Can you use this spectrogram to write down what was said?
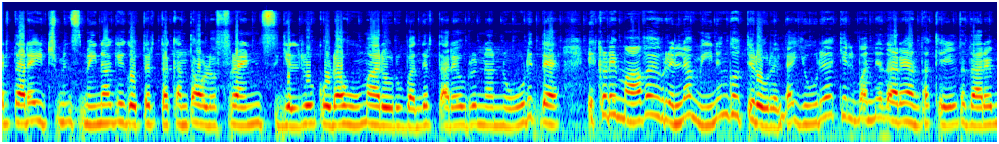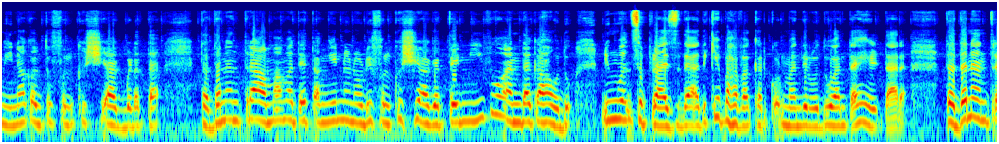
ಇರ್ತಾರೆ. ಇಟ್ಸ್ ಮೀನ್ಸ್ ಮೇಯ್ನಾಗಿ ಗೊತ್ತಿರ್ತಕ್ಕಂಥ ಅವಳ ಫ್ರೆಂಡ್ಸ್ ಎಲ್ಲರೂ ಕೂಡ, ಹೂಮಾರ್ ಅವರು ಬಂದಿರ್ತಾರೆ. ಅವ್ರನ್ನ ನೋಡಿದ್ದೆ. ಈ ಕಡೆ ಮಾವ ಇವರೆಲ್ಲ ಮೀನಂಗೆ ಗೊತ್ತಿರೋರೆಲ್ಲ ಇವ್ರು ಇಲ್ಲಿ ಬಂದಿದ್ದಾರೆ ಅಂತ ಕೇಳ್ತಿದ್ದಾರೆ. ಮೀನಾಗಂತೂ ಫುಲ್ ಖುಷಿ ಆಗಿಬಿಡುತ್ತೆ. ತದನಂತರ ಅಮ್ಮ ಮತ್ತು ತಂಗಿನೂ ನೋಡಿ ಫುಲ್ ಖುಷಿ ಆಗುತ್ತೆ. ನೀವು ಅಂದಾಗ ಹೌದು ನಿಮ್ಗೊಂದು ಸರ್ಪ್ರೈಸ್ ಇದೆ. ಅದಕ್ಕೆ ಭಾವ ಕರ್ಕೊಂಡು ಬಂದಿರೋದು ಅಂತ ಹೇಳ್ತಾರೆ. ತದನಂತರ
